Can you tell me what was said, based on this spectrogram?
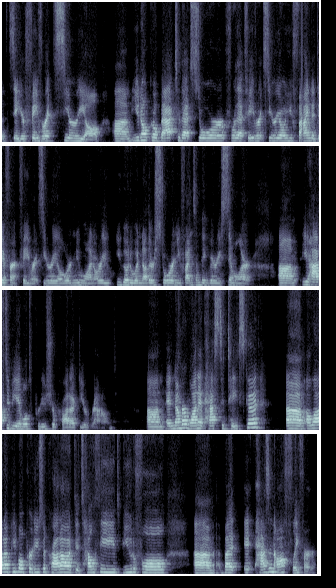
let's say, your favorite cereal. Um, you don't go back to that store for that favorite cereal. You find a different favorite cereal or new one, or you, you go to another store and you find something very similar. Um, you have to be able to produce your product year round. Um, and number one, it has to taste good. Um, a lot of people produce a product, it's healthy, it's beautiful, um, but it has an off flavor.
